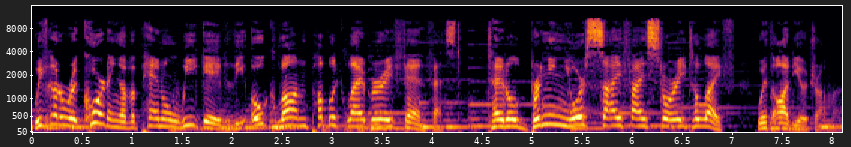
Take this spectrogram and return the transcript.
we've got a recording of a panel we gave the Oak Lawn Public Library Fan Fest, titled Bringing Your Sci-Fi Story to Life with Audio Drama.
